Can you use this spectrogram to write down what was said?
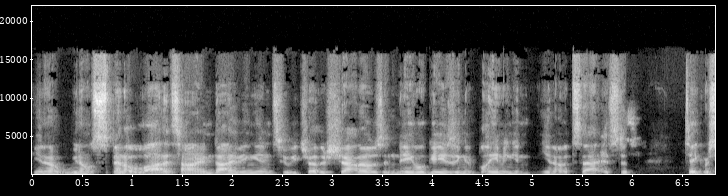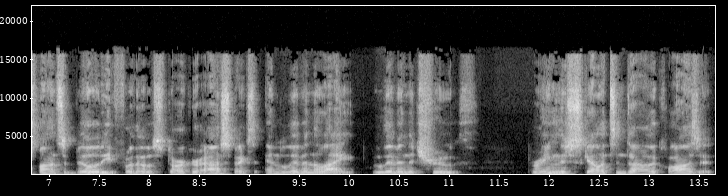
you know we don't spend a lot of time diving into each other's shadows and navel gazing and blaming and you know it's that it's just take responsibility for those darker aspects and live in the light live in the truth bring the skeleton out of the closet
